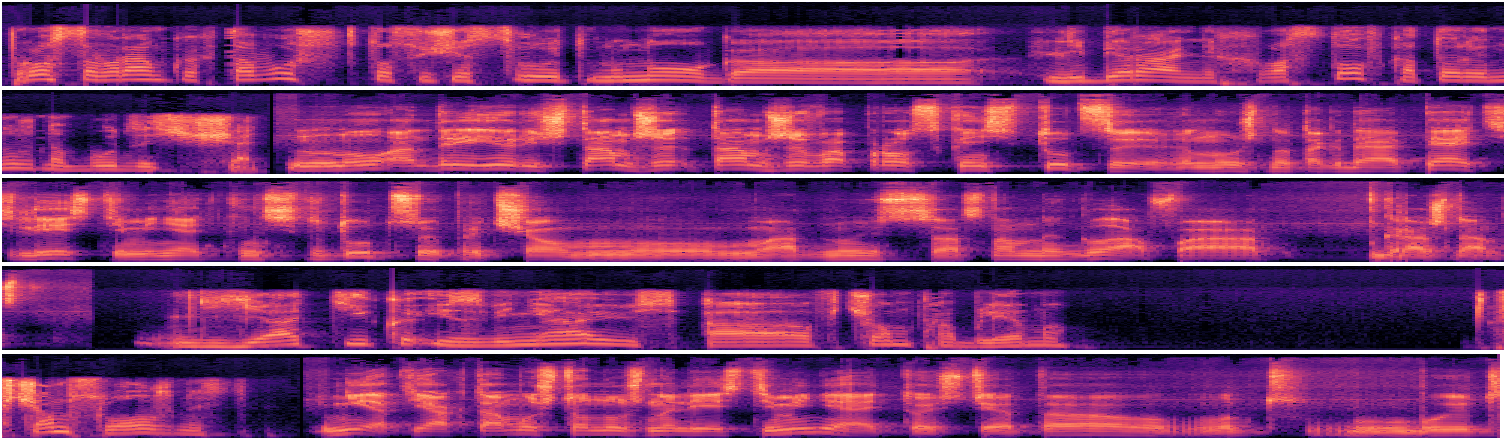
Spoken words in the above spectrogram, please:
Просто в рамках того, что существует много либеральных хвостов, которые нужно будет защищать. Ну, Андрей Юрьевич, там же, там же вопрос Конституции. Нужно тогда опять лезть и менять Конституцию, причем одну из основных глав о гражданстве. Я тихо извиняюсь, а в чем проблема? В чем сложность? Нет, я к тому, что нужно лезть и менять. То есть, это вот будет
